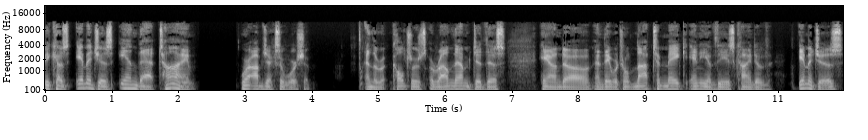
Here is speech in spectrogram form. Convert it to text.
because images in that time were objects of worship. And the cultures around them did this, and uh, and they were told not to make any of these kind of images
